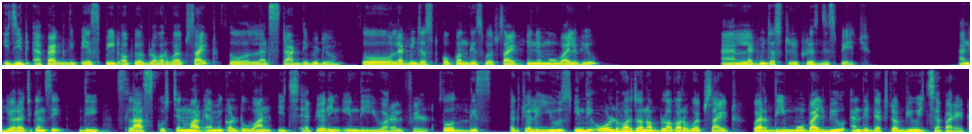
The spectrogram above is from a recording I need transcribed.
is it affect the page speed of your Blogger website? So let's start the video. So let me just open this website in a mobile view and let me just refresh this page. And here as you can see the slash question mark m equal to 1 is appearing in the url field. So this actually used in the old version of blogger website where the mobile view and the desktop view is separate.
